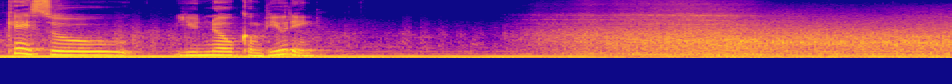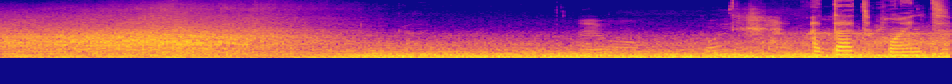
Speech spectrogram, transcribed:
Okay, so you know computing. At that point,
